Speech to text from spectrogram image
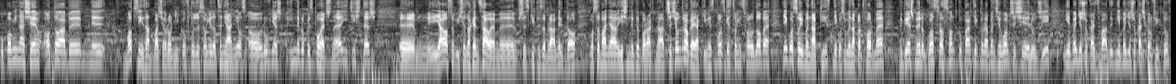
upomina się o to, aby y, mocniej zadbać o rolników, którzy są niedoceniani, o, o również o inne grupy społeczne i dziś też ja osobiście zachęcałem y, wszystkich tu zebranych do głosowania w jesiennych wyborach na trzecią drogę, jakim jest Polskie Stronnictwo Ludowe. Nie głosujmy na PiS, nie głosujmy na Platformę, wybierzmy głos rozsądku, partię, która będzie łączyć y, ludzi, nie będzie szukać zwady, nie będzie szukać konfliktów,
